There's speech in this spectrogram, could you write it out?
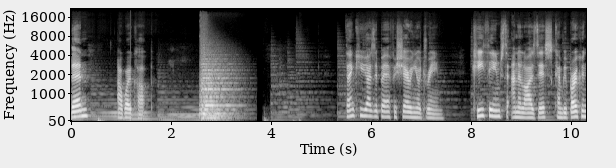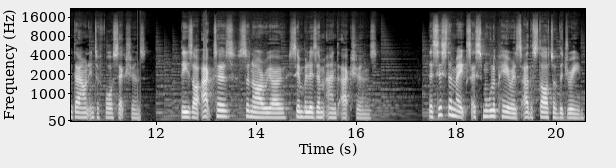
Then I woke up. Thank you, Yazibear, for sharing your dream. Key themes to analyze this can be broken down into four sections. These are actors, scenario, symbolism, and actions. The sister makes a small appearance at the start of the dream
